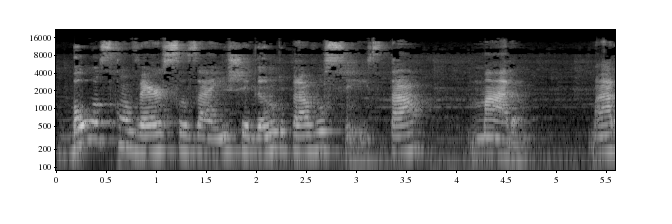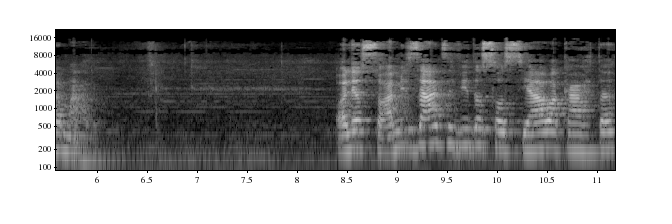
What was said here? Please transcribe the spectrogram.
boas conversas aí chegando para vocês, tá? Mara, Mara, Mara. Olha só, amizades e vida social, a carta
